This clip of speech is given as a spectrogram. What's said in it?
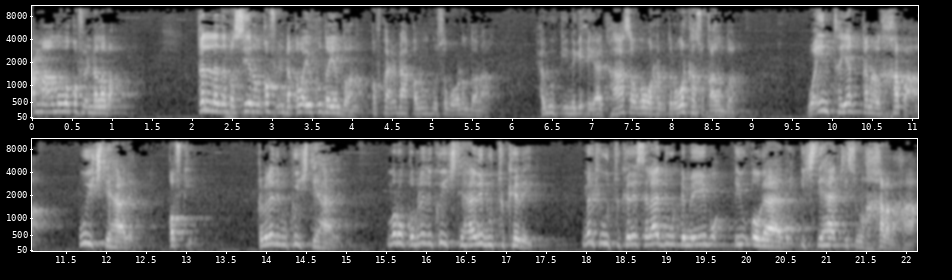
acmaa ama wa qof indhalaba. Qallada basiiran qof indhaqaba ayuu ku dayan doonaa. Qofkaa indhaha qaban buu isagu odhan doonaa xaguubki inaga xigaa kaasa uga warrami doona warkaasu qaadan doonaa wain tayaqana alkhaطأa wuu ijtihaaday qofkii. Qibladii buu ku ijtihaaday. Maruu qibladii ku ijtihaaday buu tukaday. Markii uu tukaday salaaddii uu dhameeyey bu ayuu ogaaday ijtihaadkiisa inu khalad ahaa.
